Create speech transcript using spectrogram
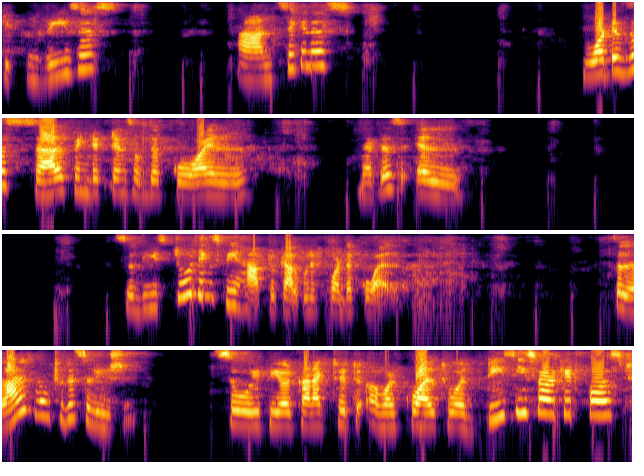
decreases? And second is what is the self inductance of the coil that is L. So these two things we have to calculate for the coil. So let's move to the solution. So if we are connected our coil to a DC circuit first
